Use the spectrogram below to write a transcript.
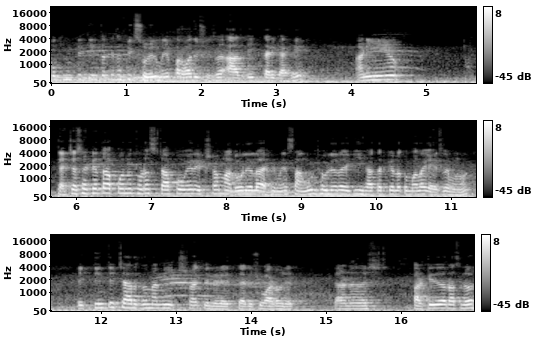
बुकिंग ते तीन तारखेचं फिक्स होईल म्हणजे परवा दिवशीचं. आज एक तारीख आहे. आणि त्याच्यासाठी आता आपण थोडा स्टाफ वगैरे एक्स्ट्रा मागवलेला आहे. म्हणजे सांगून ठेवलेलं आहे की ह्या तारखेला तुम्हाला यायचं आहे म्हणून. एक तीन ते चार जण आम्ही एक्स्ट्रा केलेले आहेत त्या दिवशी वाढवलेत. कारण पार्टी जर असलं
